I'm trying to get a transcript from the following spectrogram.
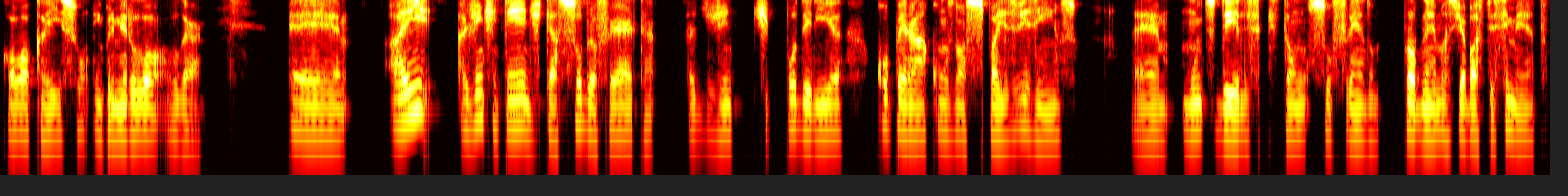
coloca isso em primeiro lugar. É, aí a gente entende que a sobreoferta, a gente poderia cooperar com os nossos países vizinhos, é, muitos deles que estão sofrendo problemas de abastecimento.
